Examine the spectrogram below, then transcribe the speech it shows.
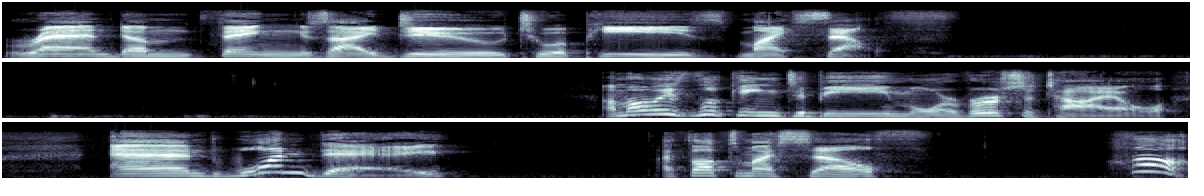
random things I do to appease myself. I'm always looking to be more versatile. And one day, I thought to myself, huh,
